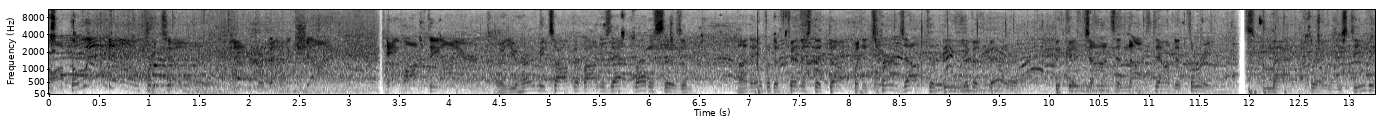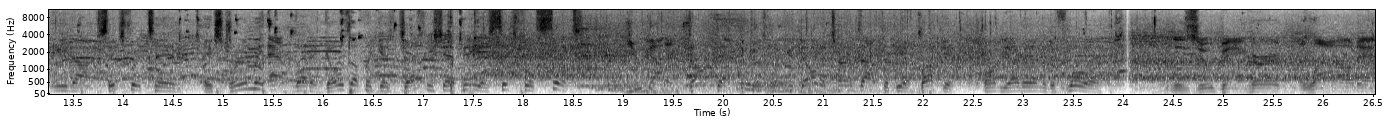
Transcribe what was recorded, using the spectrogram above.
Off the window for two. Acrobatic shot. Came off the iron. When you heard me talk about his athleticism, unable to finish the dunk, but it turns out to be even better because Johnson knocks down the three. Crazy. Steven Enoch, six foot ten, extremely athletic, goes up against Justin Champagnie at six foot six. You got to dunk that because when you don't, it turns out to be a bucket on the other end of the floor. The zoo being heard loud and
